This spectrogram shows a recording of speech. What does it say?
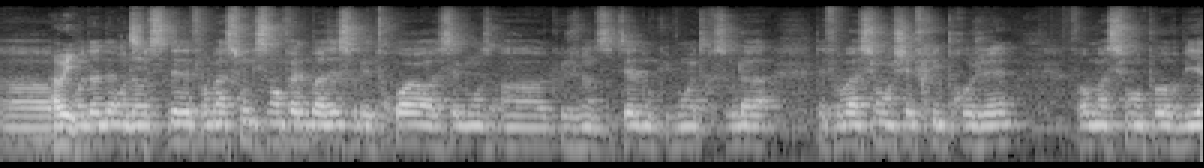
Ah on, a, on a aussi des formations qui sont en fait basées sur les trois segments que je viens de citer, donc ils vont être sur la, des formations en chefferie de projet, formation en Power BI,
